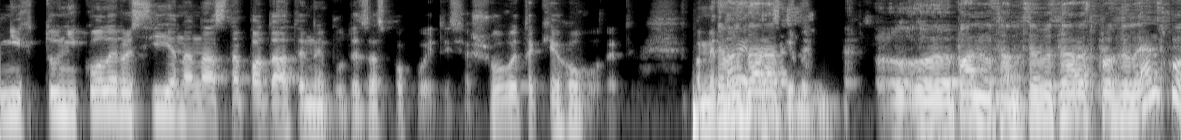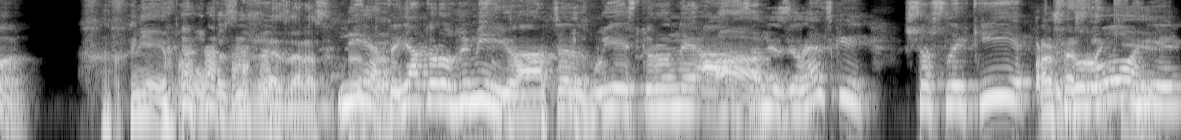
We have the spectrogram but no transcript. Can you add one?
ніхто ніколи Росія на нас нападати не буде. Заспокойтеся. Що ви таке говорите? Пам'ятаєте зараз-? Е, е, Пане Олександр, це ви зараз про Зеленського? Ні, я про ОПЗЖ зараз. Ні, то я то розумію, а це з моєї сторони, а, А. це не Зеленський, шашлики, дороги,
